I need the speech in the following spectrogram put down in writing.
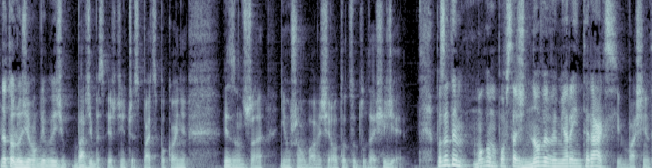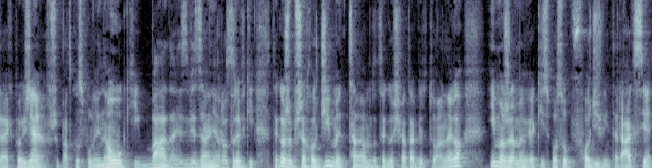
no to ludzie mogli być bardziej bezpieczni czy spać spokojnie, wiedząc, że nie muszą obawiać się o to, co tutaj się dzieje. Poza tym mogą powstać nowe wymiary interakcji, właśnie tak jak powiedziałem, w przypadku wspólnej nauki, badań, zwiedzania, rozrywki, tego, że przechodzimy tam do tego świata wirtualnego i możemy w jakiś sposób wchodzić w interakcje,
